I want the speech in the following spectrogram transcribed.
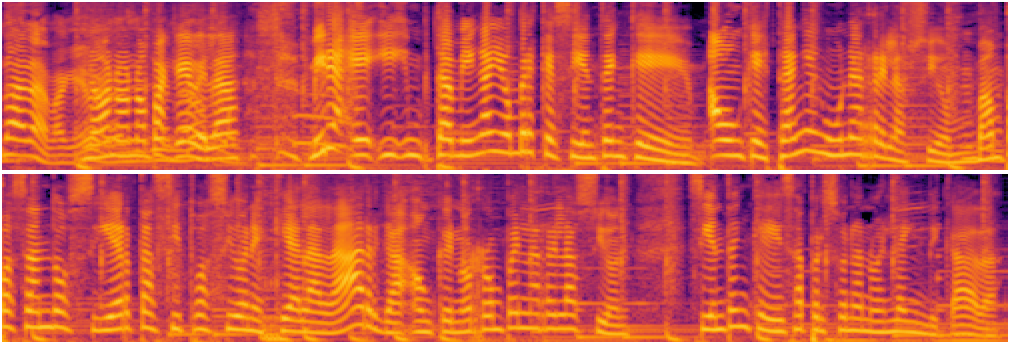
Nada, nada, ¿para qué? No, no, no, ¿para qué, no, verdad? Mira, eh, y también hay hombres que sienten que, aunque están en una relación, van pasando ciertas situaciones que a la larga, aunque no rompen la relación, sienten que esa persona no es la indicada.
